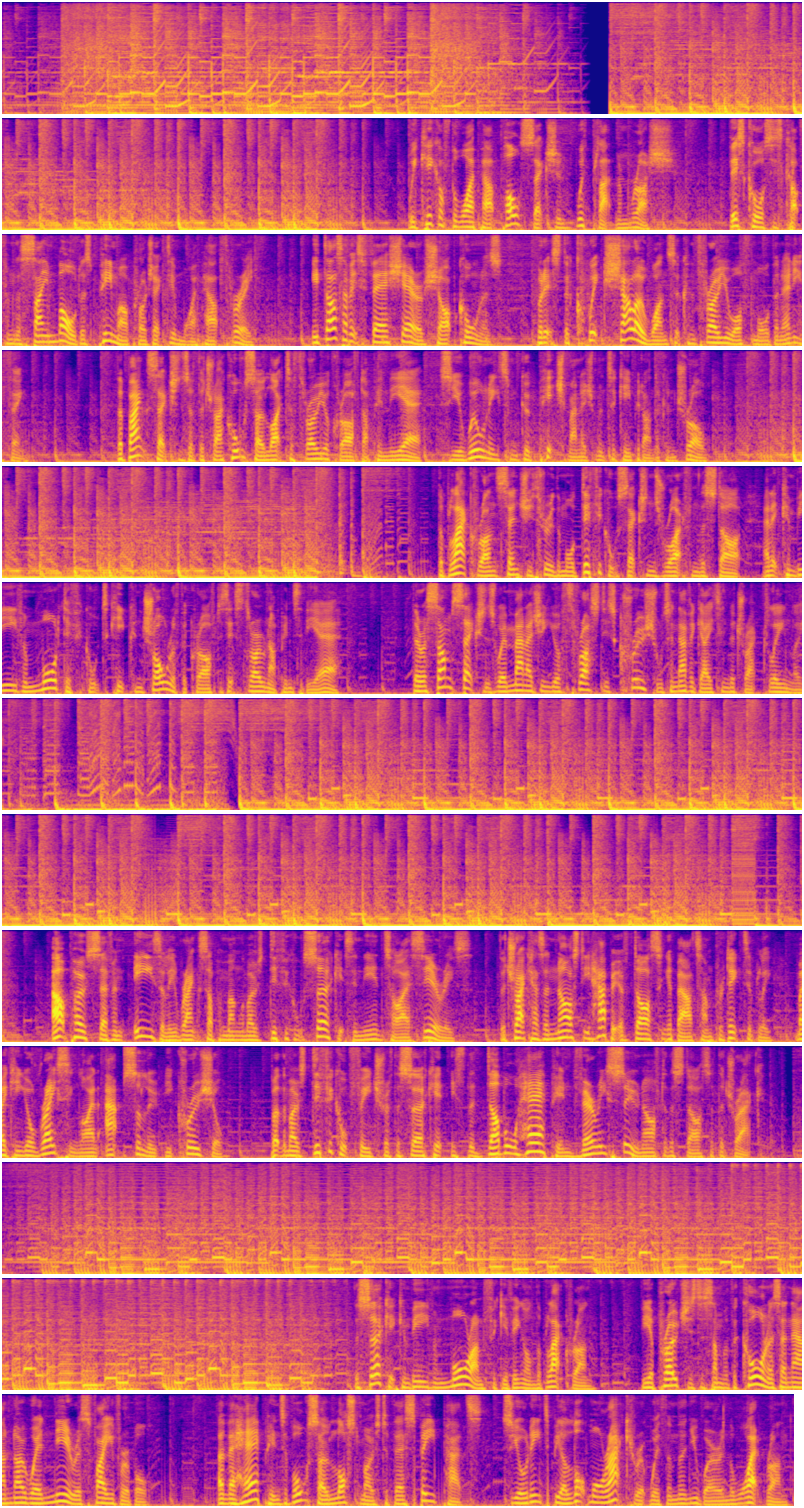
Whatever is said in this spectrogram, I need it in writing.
Kick off the Wipeout Pulse section with Platinum Rush. This course is cut from the same mould as P-Mar Project in Wipeout 3. It does have its fair share of sharp corners, but it's the quick shallow ones that can throw you off more than anything. The bank sections of the track also like to throw your craft up in the air, so you will need some good pitch management to keep it under control. The black run sends you through the more difficult sections right from the start, and it can be even more difficult to keep control of the craft as it's thrown up into the air. There are some sections where managing your thrust is crucial to navigating the track cleanly. Outpost 7 easily ranks up among the most difficult circuits in the entire series. The track has a nasty habit of darting about unpredictably, making your racing line absolutely crucial. But the most difficult feature of the circuit is the double hairpin very soon after the start of the track. The circuit can be even more unforgiving on the black run, the approaches to some of the corners are now nowhere near as favourable. And the hairpins have also lost most of their speed pads, so you'll need to be a lot more accurate with them than you were in the white run.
